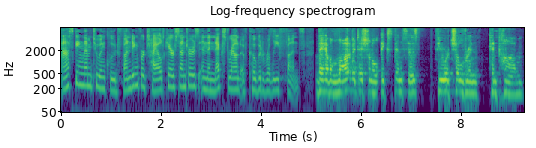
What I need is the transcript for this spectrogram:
asking them to include funding for childcare centers in the next round of COVID relief funds. They have a lot of additional expenses. Fewer children can come,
